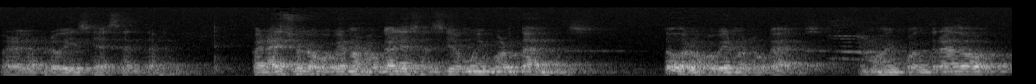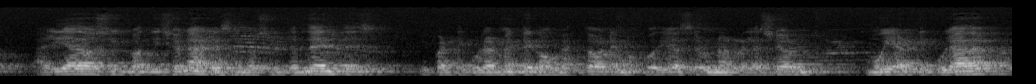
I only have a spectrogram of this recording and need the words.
para la provincia de Santa Fe. Para eso los gobiernos locales han sido muy importantes, todos los gobiernos locales. Hemos encontrado aliados incondicionales en los intendentes y particularmente con Gastón hemos podido hacer una relación muy articulada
